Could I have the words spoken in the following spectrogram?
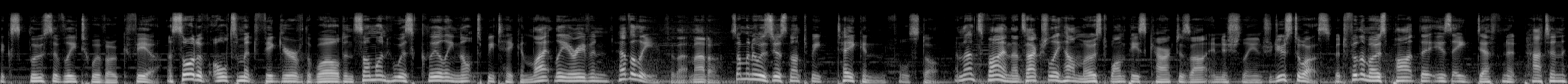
exclusively to evoke fear. A sort of ultimate figure of the world and someone who is clearly not to be taken lightly or even even heavily for that matter. Someone who is just not to be taken full stop. And that's fine, that's actually how most One Piece characters are initially introduced to us. But for the most part, there is a definite pattern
